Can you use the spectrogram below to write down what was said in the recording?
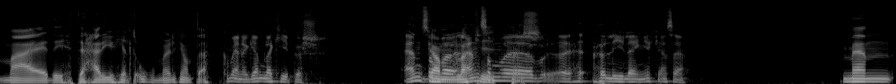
nej, det, det här är ju helt omöjligt Jonte. Kom igen nu, gamla keepers. En som, Gamla en som keepers. eh, höll i länge kan jag säga. Men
